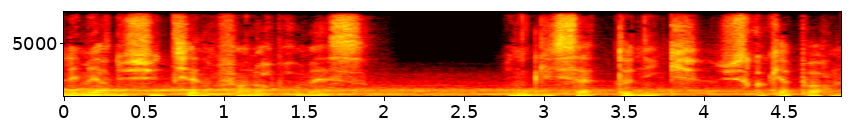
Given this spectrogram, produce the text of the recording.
Les mers du Sud tiennent enfin leurs promesses. Une glissade tonique jusqu'au Cap Horn.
